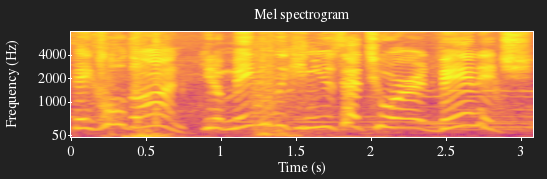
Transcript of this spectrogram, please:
Hey, hold on. You know, maybe we can use that to our advantage.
